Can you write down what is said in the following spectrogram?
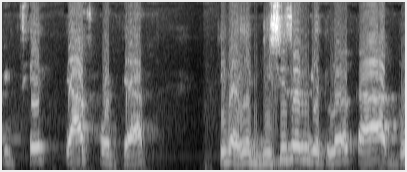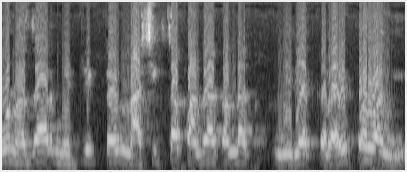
पिकते त्याच पट्ट्यात ठीक आहे एक डिसिजन घेतलं का दोन हजार मेट्रिक टन नाशिकचा पांढरा कांदा निर्यात करावी परवानगी.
